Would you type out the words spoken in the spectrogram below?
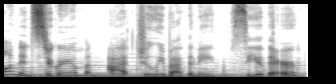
on Instagram at juliebethany. See you there.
